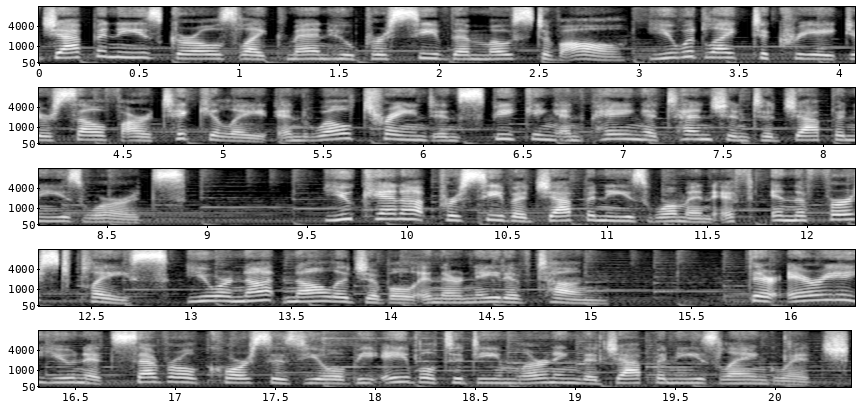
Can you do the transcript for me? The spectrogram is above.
Japanese girls like men who perceive them most of all, you would like to create yourself articulate and well trained in speaking and paying attention to Japanese words. You cannot perceive a Japanese woman if, in the first place, you are not knowledgeable in their native tongue. Their area unit several courses you'll be able to deem learning the Japanese language.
